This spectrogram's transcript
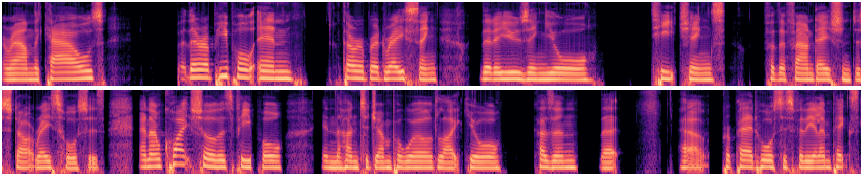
around the cows. But there are people in thoroughbred racing that are using your teachings for the foundation to start racehorses. And I'm quite sure there's people in the hunter jumper world like your cousin that uh, prepared horses for the Olympics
